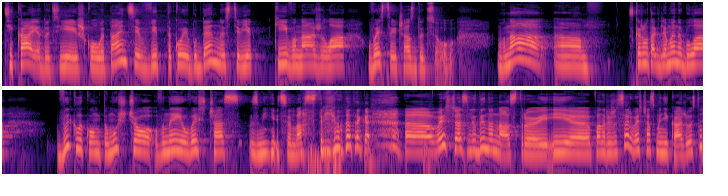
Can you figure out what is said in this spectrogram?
тікає до цієї школи танців від такої буденності, в якій вона жила увесь цей час до цього. Вона, е, скажімо так, для мене була викликом, тому що в неї увесь час змінюється настрій. Вона така е, весь час людина настрою. І е, пан режисер весь час мені каже: ось тут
